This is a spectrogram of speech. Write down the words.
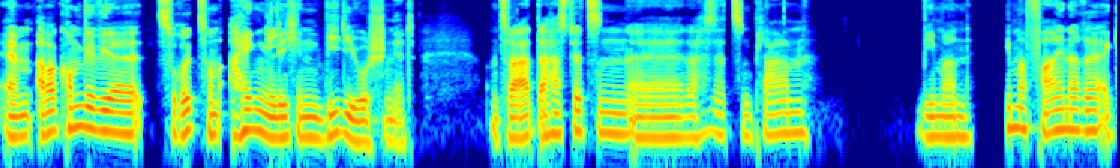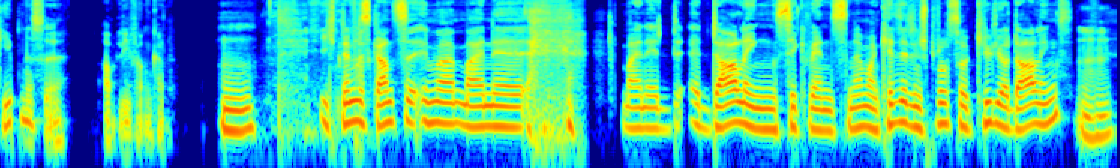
Ähm, aber kommen wir wieder zurück zum eigentlichen Videoschnitt. Und zwar, da hast du jetzt einen, äh, da hast du jetzt einen Plan, wie man immer feinere Ergebnisse abliefern kann. Mhm. Ich nenne das Ganze immer meine, meine äh, Darling-Sequenz. Ne? Man kennt ja den Spruch so, kill your darlings. Mhm.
